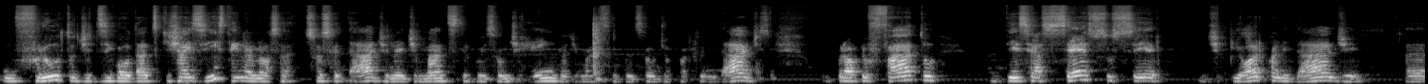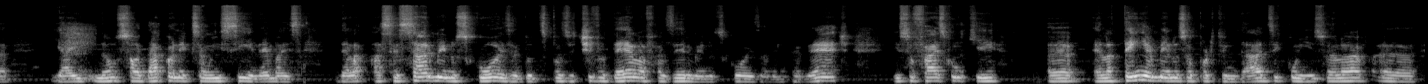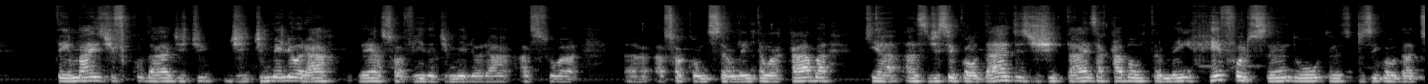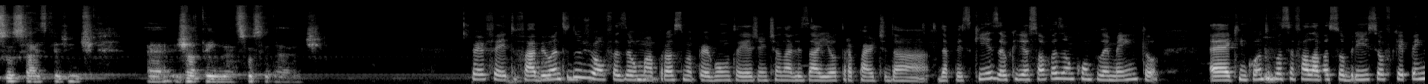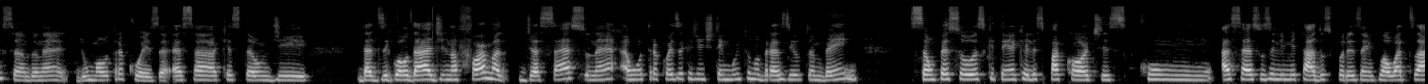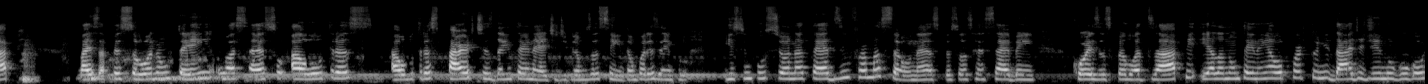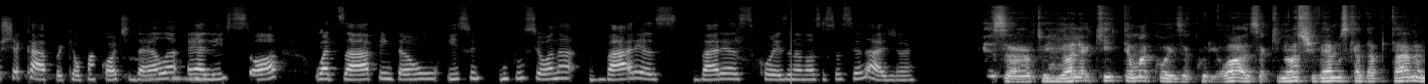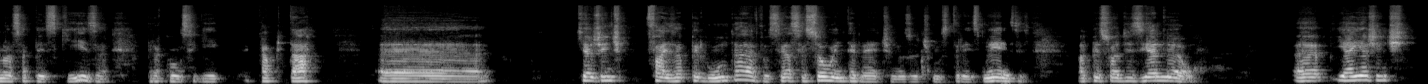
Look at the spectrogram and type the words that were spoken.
um fruto de desigualdades que já existem na nossa sociedade, né, de má distribuição de renda, de má distribuição de oportunidades, o próprio fato desse acesso ser de pior qualidade, uh, e aí não só da conexão em si, né, mas dela acessar menos coisa, do dispositivo dela fazer menos coisa na internet, isso faz com que uh, ela tenha menos oportunidades e com isso ela uh, tem mais dificuldade de, de, de, melhorar né, a sua vida, de melhorar a sua, a, a sua condição. Né? Então acaba que a, as desigualdades digitais acabam também reforçando outras desigualdades sociais que a gente é, já tem na sociedade. Perfeito, Fábio. Antes do João fazer uma próxima pergunta e a gente analisar aí outra parte da, da pesquisa, eu queria só fazer um complemento, é, que enquanto você falava sobre isso, eu fiquei pensando, né, de uma outra coisa, essa questão de da desigualdade na forma de acesso, né, é outra coisa que a gente tem muito no Brasil também, são pessoas que têm aqueles pacotes com acessos ilimitados, por exemplo, ao WhatsApp, mas a pessoa não tem o acesso a outras, a outras partes da internet, digamos assim. Então, por exemplo, isso impulsiona até a desinformação, né? As pessoas recebem coisas pelo WhatsApp e ela não tem nem a oportunidade de ir no Google checar, porque o pacote dela é ali só o WhatsApp, então isso impulsiona várias várias coisas na nossa sociedade, né? Exato. E olha aqui tem uma coisa curiosa que nós tivemos que adaptar na nossa pesquisa para conseguir captar, é, que a gente faz a pergunta: ah, você acessou a internet nos últimos três meses? A pessoa dizia não. É, e aí a gente,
